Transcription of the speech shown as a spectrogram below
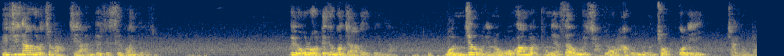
일치상은 그렇지만 제 안 되죠. 습관이 돼가지고. 그 이걸 어떻게 먼저 알아야 되냐. 먼저 우리는 오감을 통해서 우리 작용을 하고 있는 건 조건이 작용이다.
